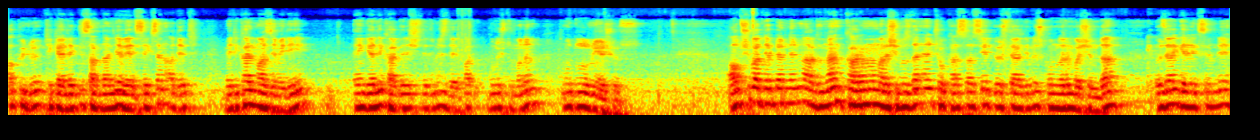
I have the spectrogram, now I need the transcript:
akülü tekerlekli sandalye ve 80 adet medikal malzemeliği engelli kardeşlerimizle buluşturmanın mutluluğunu yaşıyoruz. 6 Şubat depremlerinin ardından Kahramanmaraş'ımızda en çok hassasiyet gösterdiğimiz konuların başında özel gereksinimli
